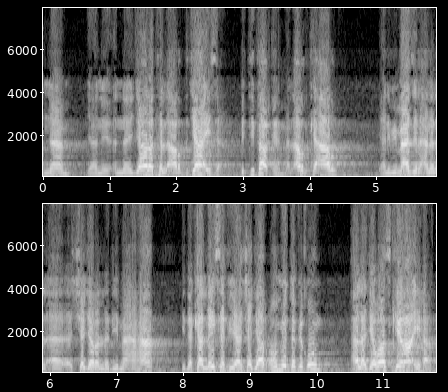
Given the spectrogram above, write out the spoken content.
نعم يعني أن إجارة الأرض جائزة باتفاقهم الأرض كأرض يعني بمعزل عن الشجر الذي معها إذا كان ليس فيها شجر هم يتفقون على جواز كرائها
